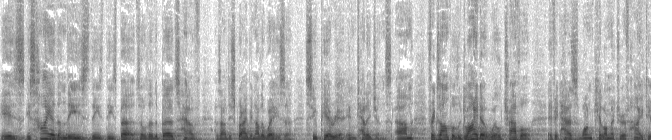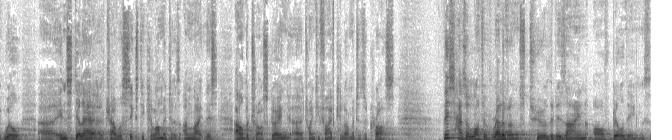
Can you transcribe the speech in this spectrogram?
is, is higher than these, these, these birds, although the birds have, as I'll describe in other ways, a superior intelligence. Um, for example, the glider will travel, if it has one kilometer of height, it will uh, in still air travels 60 kilometers, unlike this albatross going uh, 25 kilometers across. This has a lot of relevance to the design of buildings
